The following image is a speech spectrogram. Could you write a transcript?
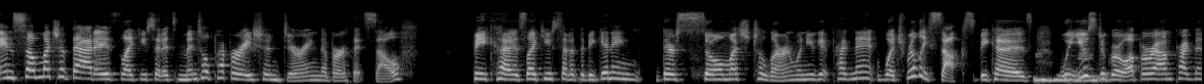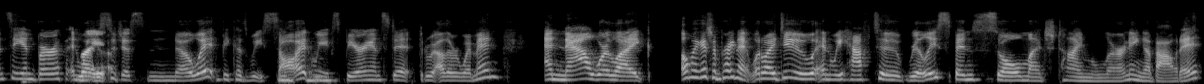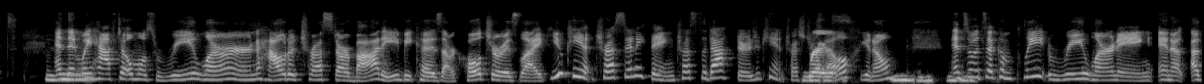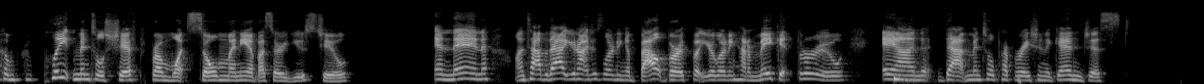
And so much of that is, like you said, it's mental preparation during the birth itself. Because, like you said at the beginning, there's so much to learn when you get pregnant, which really sucks because mm-hmm. we used to mm-hmm. grow up around pregnancy and birth and right. we used to just know it because we saw it and we mm-hmm. experienced it through other women. And now we're like, oh my gosh, I'm pregnant. What do I do? And we have to really spend so much time learning about it. Mm-hmm. And then we mm-hmm. have to almost relearn how to trust our body because our culture is like, you can't trust anything. Trust the doctors. You can't trust right. yourself, you know? Mm-hmm. And so mm-hmm. it's a complete relearning and a, a complete mental shift from what so many of us are used to. And then on top of that, you're not just learning about birth, but you're learning how to make it through. And that mental preparation, again, just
